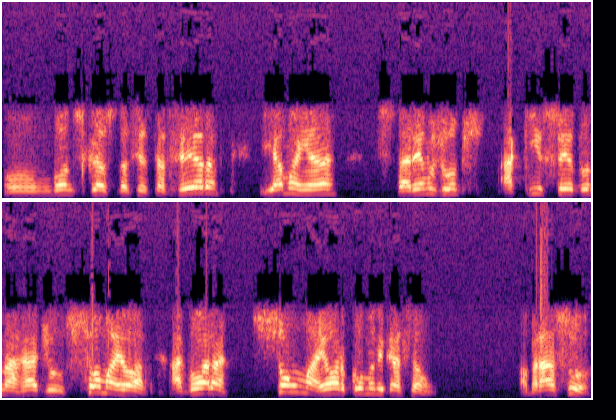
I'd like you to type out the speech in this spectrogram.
um bom descanso na sexta-feira e amanhã estaremos juntos aqui cedo na Rádio Som Maior. Agora, Som Maior Comunicação. Abraço!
